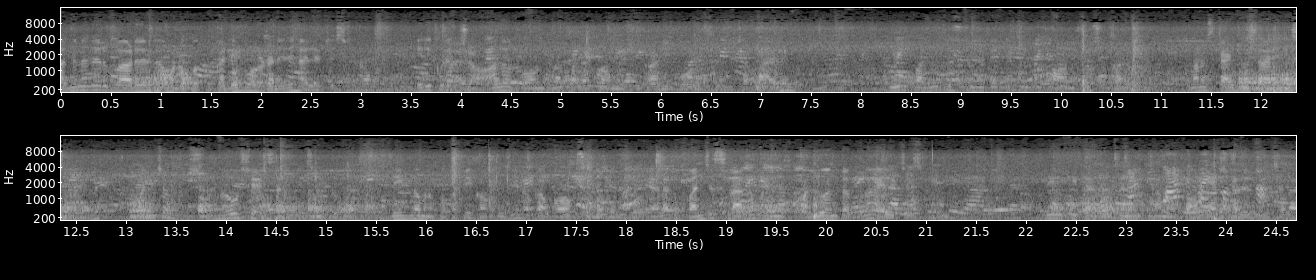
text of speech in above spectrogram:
అదనదర్ బార్డర్గా మనం ఒక కడ్డీ బార్డర్ అనేది హైలైట్ చేసుకున్నాం. ఇది కూడా చాలా బాగుంటుంది. కలర్ కాంబినేషన్ కానీ బోర్డర్స్ చాలా హైలైట్ అవుతుంది. దీని పళ్ళు చూసుకున్నట్టయితే మనకి కాంట్రాస్ట్ కలర్ మనం స్కై బ్లూ శారీ తీసుకున్నాము కొంచెం బ్లూ షేడ్స్ అని తీసుకుంటూ దీంట్లో మనకు ఒక పికాక్ డిజైన్ ఒక బాక్స్ డిజైన్ అలాగే అలాగే బంచెస్ లాగా మనం పళ్ళు అంతా కూడా హైలైట్ చేసుకున్నాం దీనికి కలర్స్ అనేది మనకి కాంట్రాస్ట్ కలర్స్ వచ్చేలా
